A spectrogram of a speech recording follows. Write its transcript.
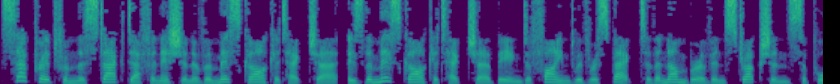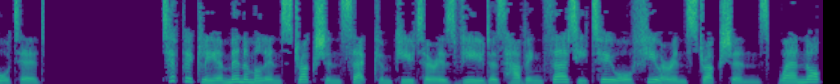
Separate from the stack definition of a MISC architecture, is the MISC architecture being defined with respect to the number of instructions supported. Typically a minimal instruction set computer is viewed as having 32 or fewer instructions, where NOP,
